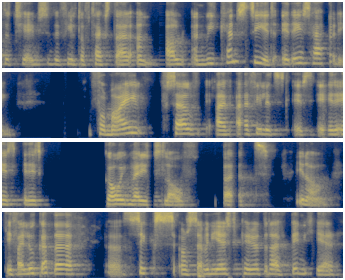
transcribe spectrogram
the change in the field of textile, and, and we can see it. It is happening. For myself, I, I feel it's, it's, it, is, it is going very slow, but you know, if I look at the uh, six or seven years period that I've been here,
